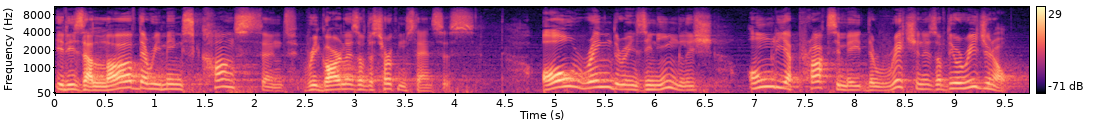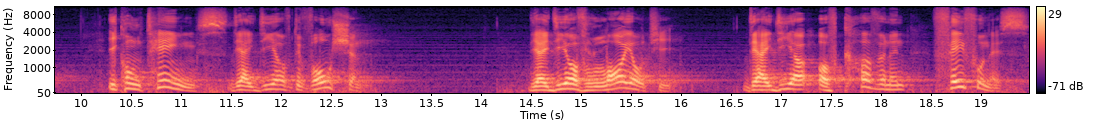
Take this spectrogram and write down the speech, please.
It is a love that remains constant regardless of the circumstances. All renderings in English only approximate the richness of the original. It contains the idea of devotion, the idea of loyalty, the idea of covenant faithfulness.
